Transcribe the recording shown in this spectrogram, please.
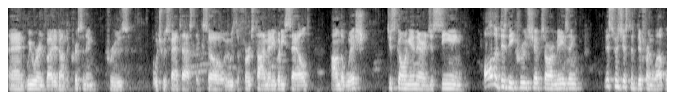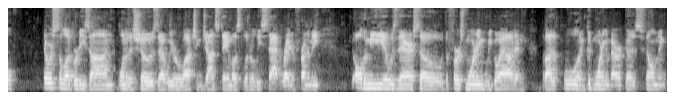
and we were invited on the christening cruise which was fantastic. So it was the first time anybody sailed on the Wish. Just going in there and just seeing all the Disney cruise ships are amazing. This was just a different level. There were celebrities on one of the shows that we were watching. John Stamos literally sat right in front of me. All the media was there. So the first morning we go out and by the pool, and Good Morning America is filming.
